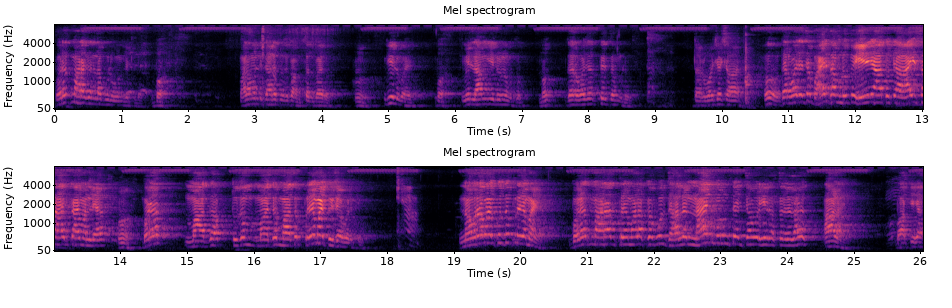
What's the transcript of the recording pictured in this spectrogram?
भरत महाराजांना बोलवून घेतलं. बर. मला म्हणले झालं तुझं काम चल बाहेर. गेलो बाहेर. बर. मी लांब गेलो नव्हतो. मग? दरवाजात ते जमलो. दरवाजाच्या आत हो दरवाजाच्या बाहेर थांबलो होतो. हे आत होत्या आई साहेब काय म्हणल्या? हं. बरं माझा तुझं माझं माझं प्रेम आहे तुझ्यावरती. नवरा बायकोचं प्रेम आहे. भरत महाराज प्रेमाला कबूल झालं नाहीत म्हणून त्यांच्यावर ही रचलेला आळ आहे. बाकी ह्यात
